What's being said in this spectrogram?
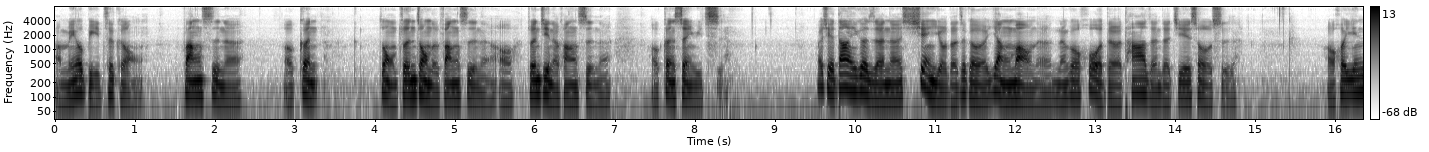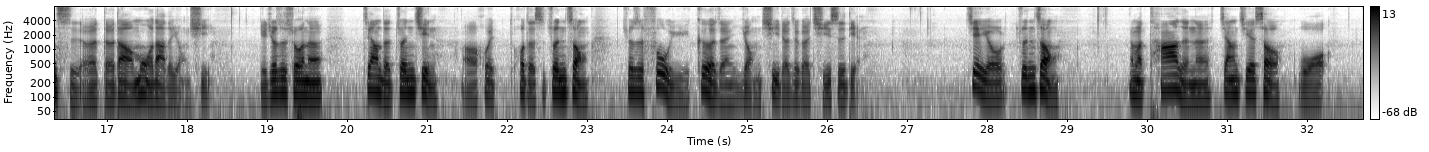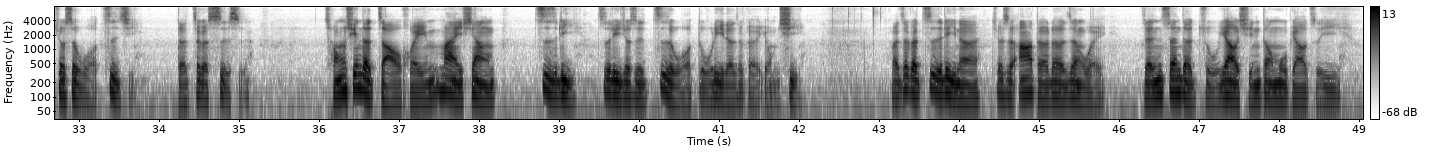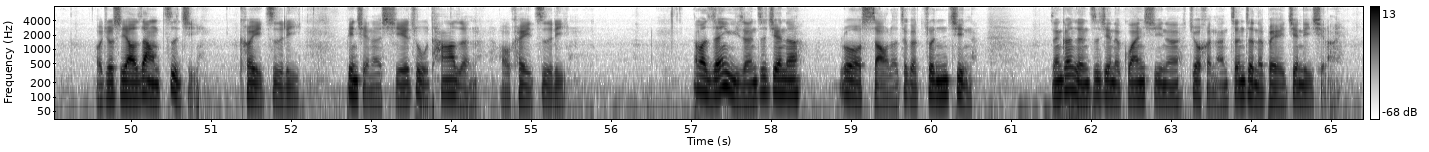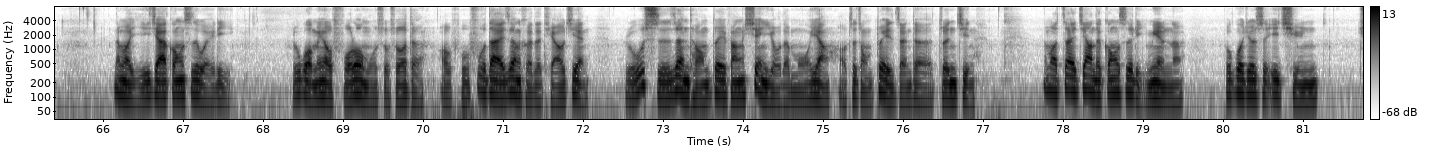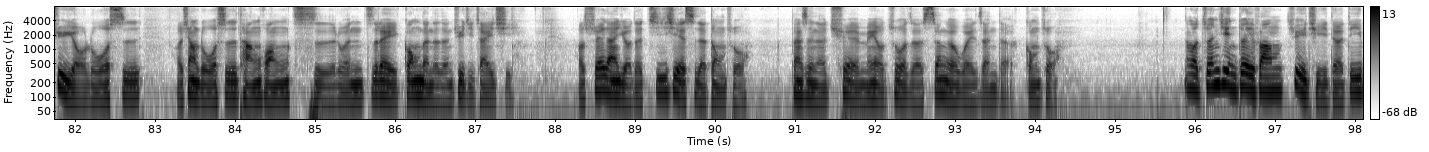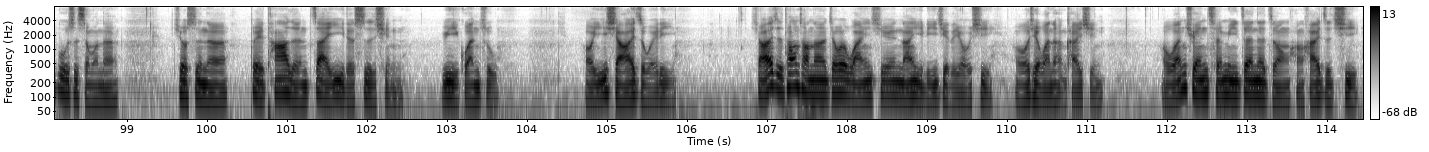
啊，没有比这种方式呢，哦更这种尊重的方式呢，哦尊敬的方式呢，哦更胜于此。而且当一个人呢现有的这个样貌呢，能够获得他人的接受时，哦会因此而得到莫大的勇气。也就是说呢，这样的尊敬哦，会或者是尊重，就是赋予个人勇气的这个起始点。借由尊重，那么他人呢将接受我就是我自己的这个事实，重新的找回迈向自立，自立就是自我独立的这个勇气。而这个自立呢，就是阿德勒认为。人生的主要行动目标之一，我就是要让自己可以自立，并且呢，协助他人，我可以自立。那么人与人之间呢，若少了这个尊敬，人跟人之间的关系呢，就很难真正的被建立起来。那么以一家公司为例，如果没有弗洛姆所说的，哦，不附带任何的条件。如实认同对方现有的模样哦，这种对人的尊敬。那么在这样的公司里面呢，不过就是一群具有螺丝，好像螺丝、弹簧、齿轮之类功能的人聚集在一起。哦，虽然有着机械式的动作，但是呢，却没有做着生而为人的工作。那么尊敬对方具体的第一步是什么呢？就是呢。对他人在意的事情予以关注。哦，以小孩子为例，小孩子通常呢就会玩一些难以理解的游戏，而且玩得很开心，完全沉迷在那种很孩子气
